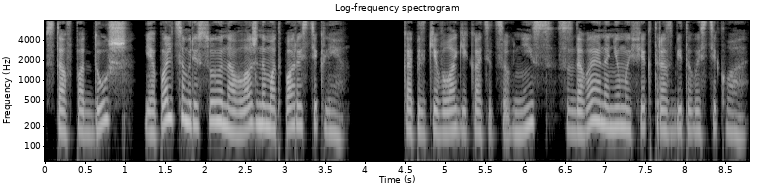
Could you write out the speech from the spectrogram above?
Встав под душ, я пальцем рисую на влажном от пара стекле. Капельки влаги катятся вниз, создавая на нем эффект разбитого стекла.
